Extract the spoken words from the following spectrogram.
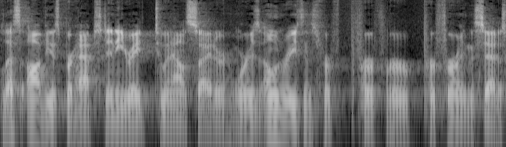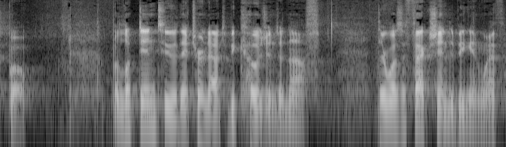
Less obvious, perhaps, at any rate, to an outsider, were his own reasons for, for, for preferring the status quo. But looked into, they turned out to be cogent enough. There was affection to begin with,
